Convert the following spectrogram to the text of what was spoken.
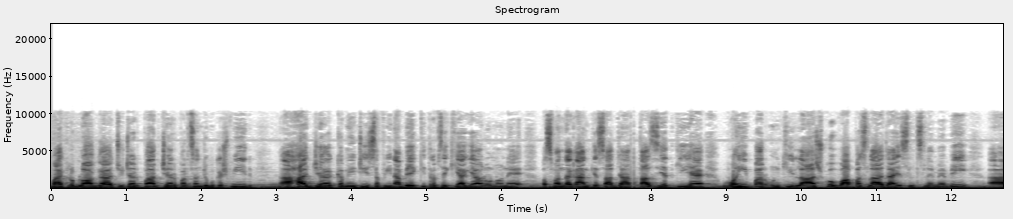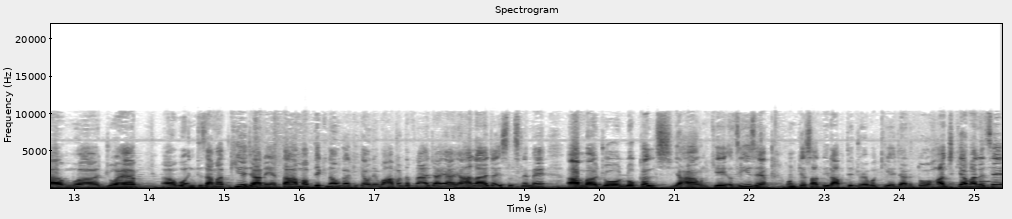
माइक्रो ब्लॉग ट्विटर पर चेयरपर्सन जम्मू कश्मीर हज कमेटी सफीना बेग की तरफ़ से किया गया और उन्होंने पसमंदगान के साथ जहाँ ताजियत की है, वहीं पर उनकी लाश को वापस लाया जाए। इस सिलसिले में भी जो है वो इंतज़ाम किए जा रहे हैं। ताहम अब देखना होगा कि क्या उन्हें वहाँ पर दफनाया जाए या यहाँ लाया जाए। इस सिलसिले में जो लोकल्स यहाँ उनके अज़ीज़ हैं, उनके साथ भी रबते जो है वो किए जा रहे हैं। तो हज के हवाले से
